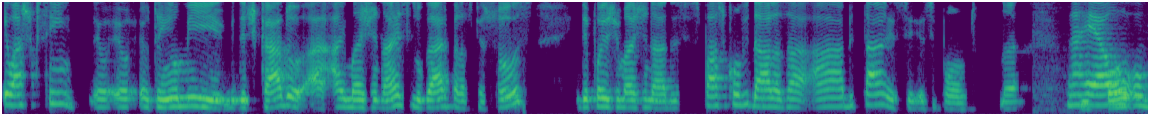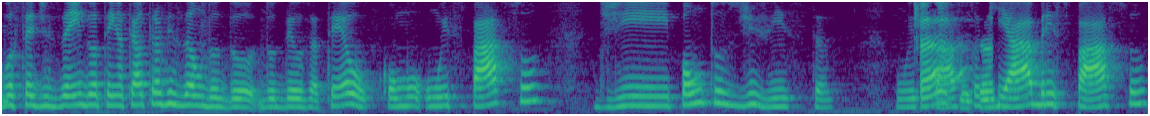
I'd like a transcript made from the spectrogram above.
Eu acho que sim. Eu, eu, eu tenho me, me dedicado a, a, imaginar esse lugar pelas pessoas depois de imaginado esse espaço, convidá-las a, a, habitar esse, esse ponto. Né? Na então, real, você dizendo, eu tenho até outra visão do, do, do Deus ateu como um espaço de pontos de vista. Um espaço é, que abre espaço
